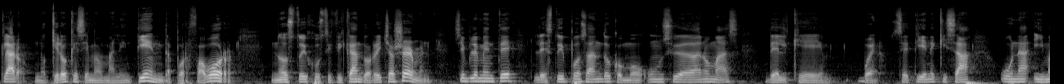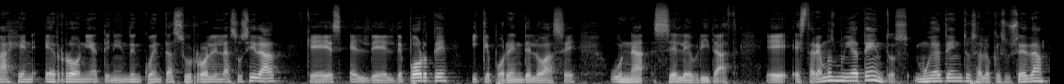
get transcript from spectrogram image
Claro, no quiero que se me malentienda, por favor. No estoy justificando a Richard Sherman, simplemente le estoy posando como un ciudadano más del que bueno, se tiene quizá una imagen errónea teniendo en cuenta su rol en la sociedad, que es el del deporte y que por ende lo hace una celebridad. Eh, estaremos muy atentos, muy atentos a lo que suceda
